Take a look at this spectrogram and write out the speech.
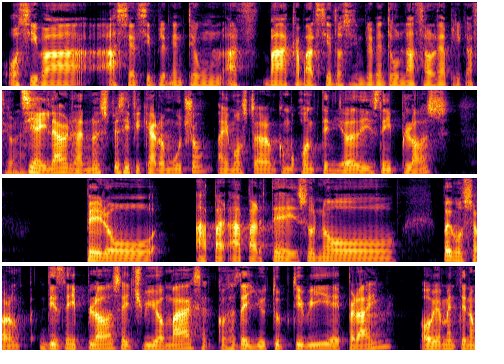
o si va a ser simplemente un va a acabar siendo simplemente un lanzador de aplicaciones. Sí, ahí la verdad no especificaron mucho, ahí mostraron como contenido de Disney Plus, pero aparte de eso no pues mostraron Disney Plus, HBO Max, cosas de YouTube TV, de Prime. Obviamente no,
